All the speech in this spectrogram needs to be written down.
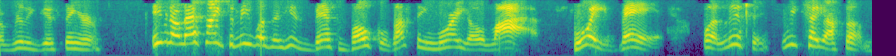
a really good singer. Even though last night to me wasn't his best vocals. I've seen Mario live. Boy, it's bad. But listen, let me tell y'all something.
